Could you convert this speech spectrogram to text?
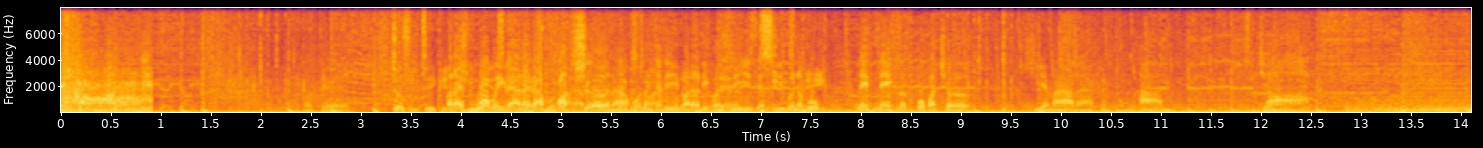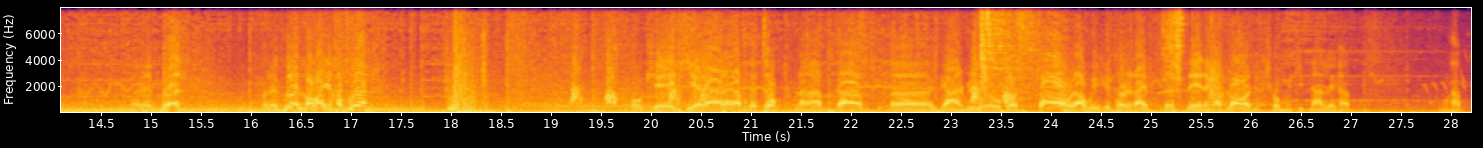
โอเค Doesn't take ก็ได้ a พวกมาอีกแล้วนะครับ genius บั to ต have เชอร์นะฮะ that ผลหลังจากที่บัตเตอร์ดีคอนซี That เซฟ is ซีเบอร์นาบุก insane. เล็กเน็กแล้วก็พวกบัตเชอร์ เคียมากนะเป็นสงครามสุดยอดไปเลยเพื่อนมาเลยเพื่อนรออะไรอยู่ครับเพื่อน โอเคเคลียร์แล้วนะครับก็จบนะครับกับการรีวิวบอสตัลอาวิกเทอร์ไลฟ์เตอร์สเดย์นะครับ รอชมคลิปหน้าเลยครับขอบคุณครับ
